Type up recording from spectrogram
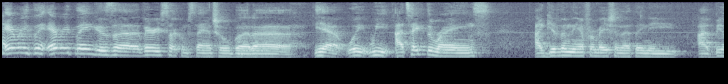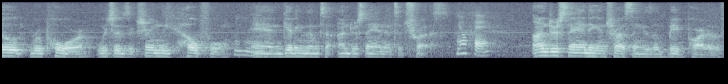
everything. Everything is uh, very circumstantial, but uh, yeah, we we I take the reins. I give them the information that they need. I build rapport, which is extremely helpful mm-hmm. in getting them to understand and to trust. Okay. Understanding and trusting is a big part of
